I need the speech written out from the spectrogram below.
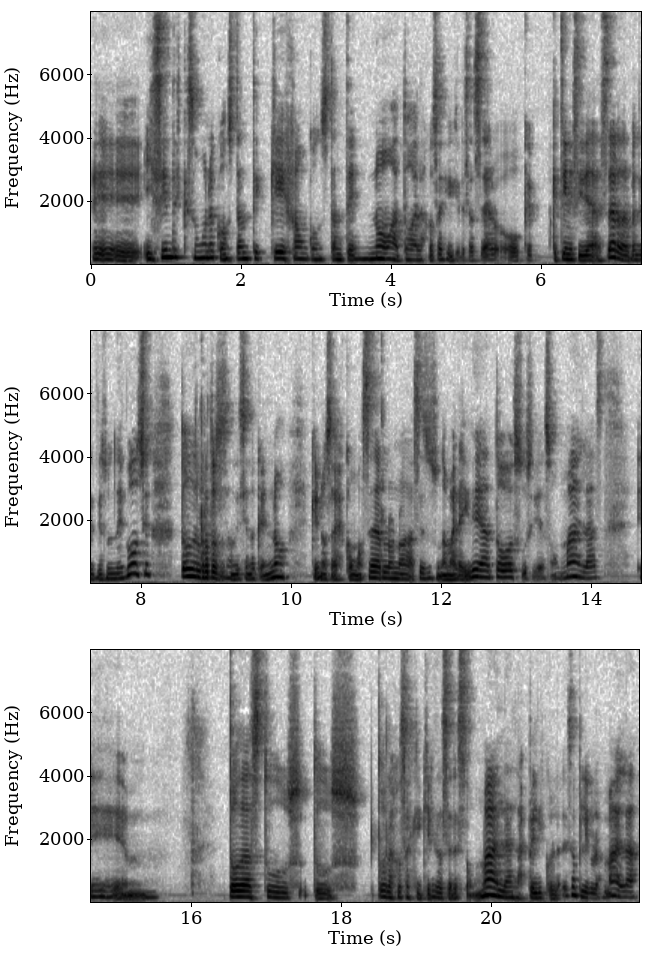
Eh, y sientes que son una constante queja, un constante no a todas las cosas que quieres hacer o que, tienes idea de hacer. De repente tienes un negocio, todo el rato te están diciendo que no, que no sabes cómo hacerlo, no hagas eso, es una mala idea, todas sus ideas son malas. Eh, todas tus, tus, todas las cosas que quieres hacer son malas, las películas, esa película es mala,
